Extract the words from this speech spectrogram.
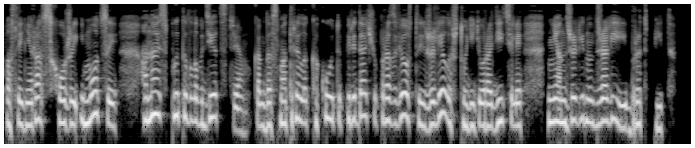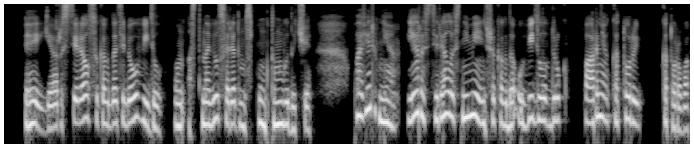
Последний раз схожие эмоции она испытывала в детстве, когда смотрела какую-то передачу про звезды и жалела, что ее родители не Анджелина Джоли и Брэд Питт. «Эй, я растерялся, когда тебя увидел». Он остановился рядом с пунктом выдачи. «Поверь мне, я растерялась не меньше, когда увидела вдруг парня, который... которого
